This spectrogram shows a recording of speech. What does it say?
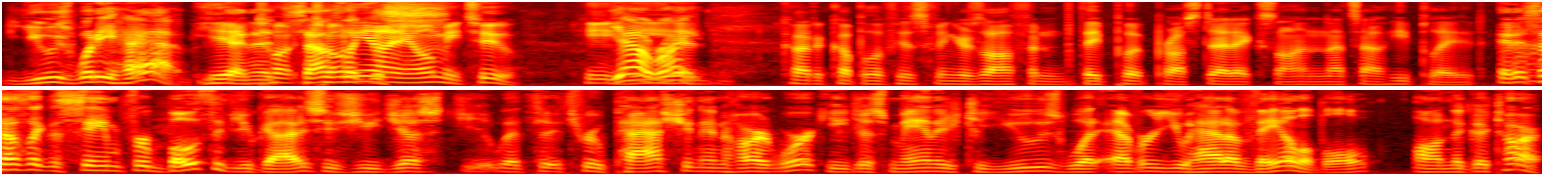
use what he had. Yeah, and it sounds Tony like Iommi too. He, Yeah, he right. had cut a couple of his fingers off, and they put prosthetics on. That's how he played. And it sounds like the same for both of you guys. Is you just you- through passion and hard work, you just managed to use whatever you had available on the guitar.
